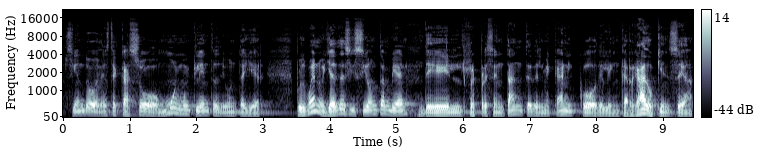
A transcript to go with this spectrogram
siendo en este caso muy, muy clientes de un taller, pues bueno, ya es decisión también del representante, del mecánico, del encargado, quien sea,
